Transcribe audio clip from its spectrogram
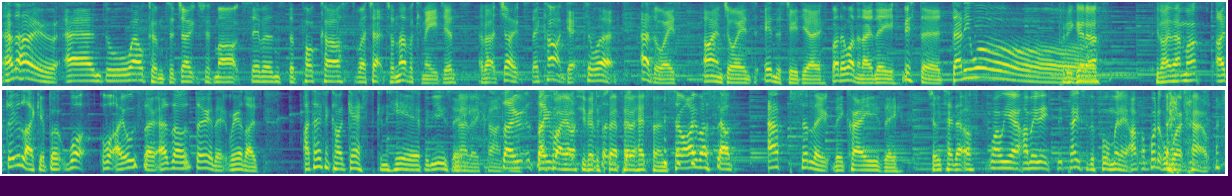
Hello and welcome to Jokes with Mark Simmons, the podcast where I chat to another comedian about jokes they can't get to work. As always, I am joined in the studio by the one and only Mr. Danny Ward. Pretty good, huh? You like that, Mark? I do like it, but what what I also, as I was doing it, realised I don't think our guests can hear the music. No, they can't. So, so That's why I asked you if you had a spare so- pair of headphones. So I must sound absolutely crazy. Shall we take that off? Well, yeah, I mean, it, it plays for the full minute. I've I've got it all worked out.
